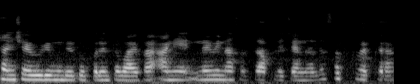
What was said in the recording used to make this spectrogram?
छानशा व्हिडिओमध्ये तोपर्यंत बाय बाय आणि नवीन असेल तर आपल्या चॅनलला सबस्क्राईब करा.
